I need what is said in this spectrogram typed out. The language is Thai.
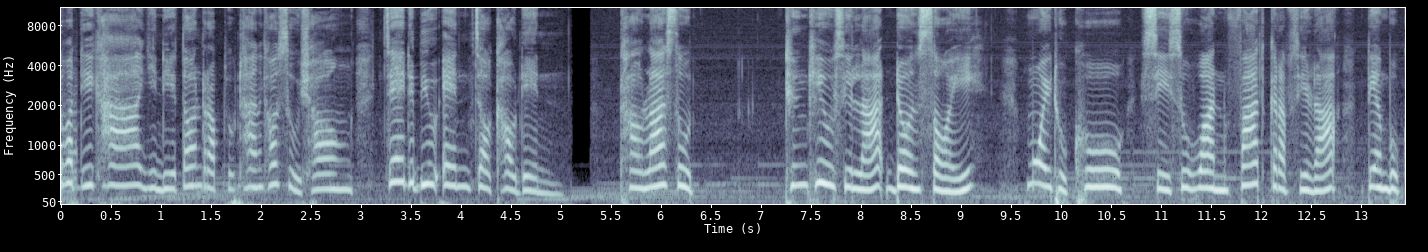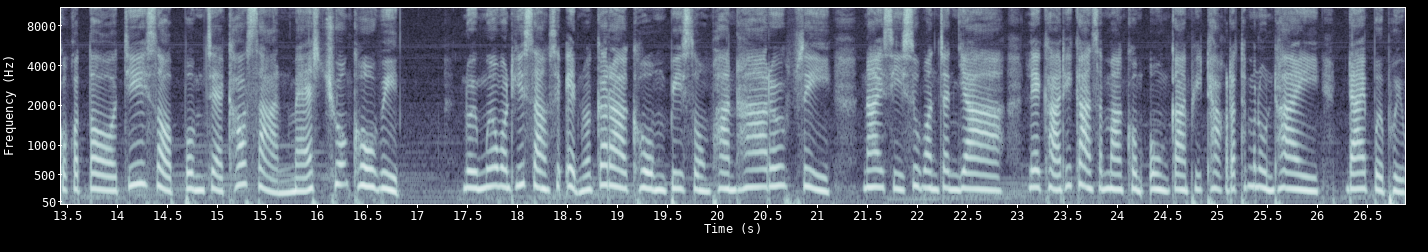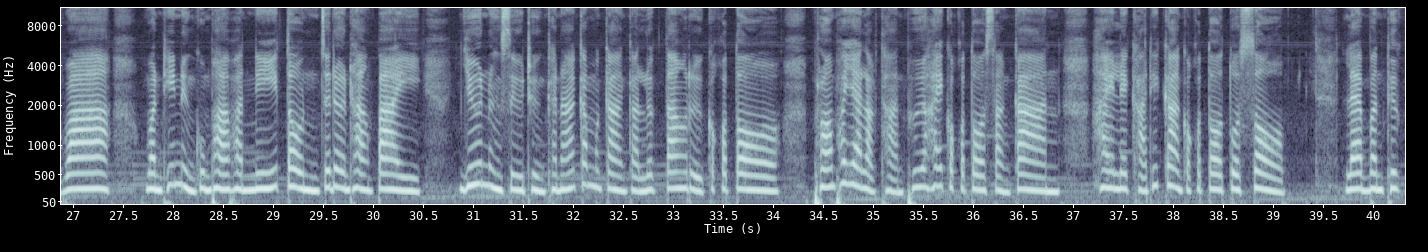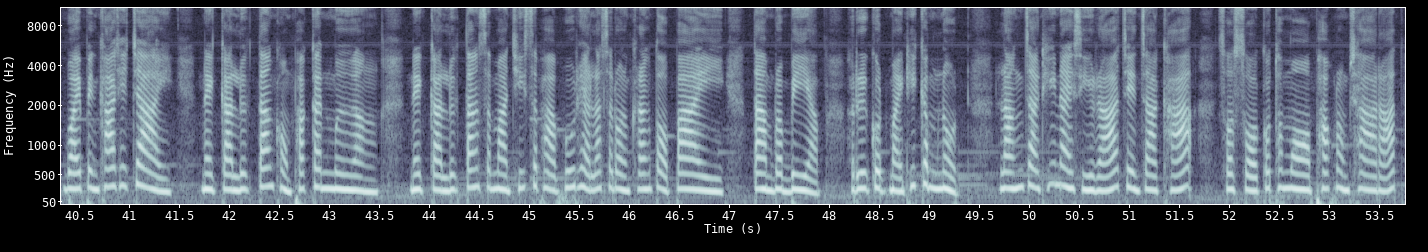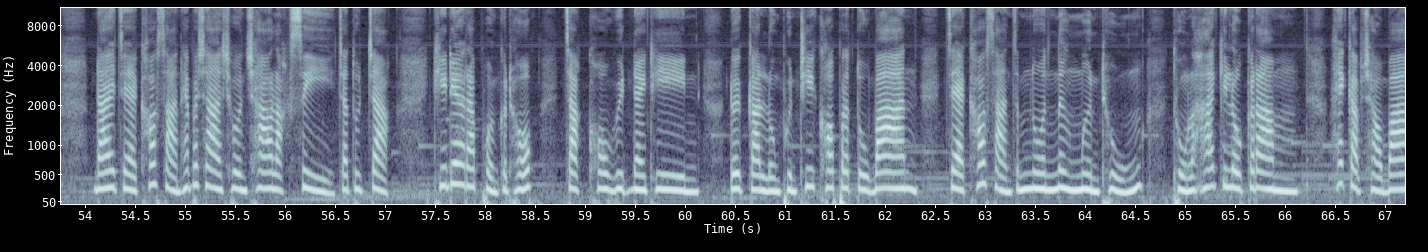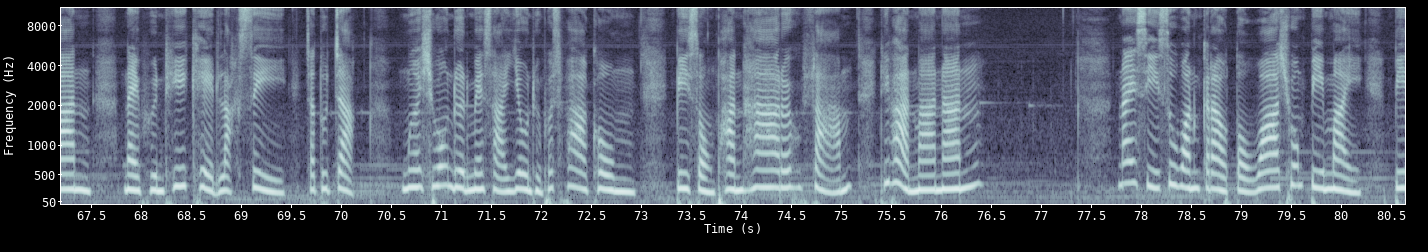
สวัสดีค่ะ ยินดีต้อนรับทุกท่านเข้าสู่ช่อง JWN จอข่าวเด่น ข่าวล่าสุด ถึงคิวศิละโดนสอย มวยถูกคู่สีสุวรรณฟาดกลับศิระ เตรียมบุกกกตจี้สอบปมแจกข้าวสารแมชช่วงโควิด โดยเมื่อวันที่ 31 มกราคม ปี 2564นายศรีสุวรรณจันยา เลขาธิการสมาคมองค์การพิทักษ์รัฐธรรมนูญไทย ได้เปิดเผยว่า วันที่ 1 กุมภาพันธ์นี้ตนจะเดินทางไป ยื่นหนังสือถึงคณะกรรมการการเลือกตั้งหรือกกต พร้อมพยานหลักฐานเพื่อให้กกตสั่งการ ให้เลขาธิการกกตตรวจสอบ และบันทึกไว้เป็นค่าใช้จ่าย ในการเลือกตั้งของพรรคการเมือง ในการเลือกตั้งสมาชิกสภาผู้แทนราษฎรครั้งต่อไป ตามระเบียบหรือกฎหมายที่กำหนดหลังจากที่นายศิระเจนจาคะ สสกทมพักพลังชารัฐ ได้แจกข้าวสารให้ประชาชนชาวหลักสี่จตุจักรที่ได้รับผลกระทบจากโควิด -19 โดยการลงพื้นที่เคาะประตูบ้าน แจกข้าวสารจำนวน 10,000 ถุง ถุงละ 5 กิโลกรัม ให้กับชาวบ้าน ในพื้นที่เขตหลักสี่จตุจักรเมื่อช่วงเดือนเมษายนถึงพฤษภาคม ปี 2563 ที่ผ่านมานั้น นายศรีสุวรรณกล่าวต่อว่าช่วงปีใหม่ ปี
